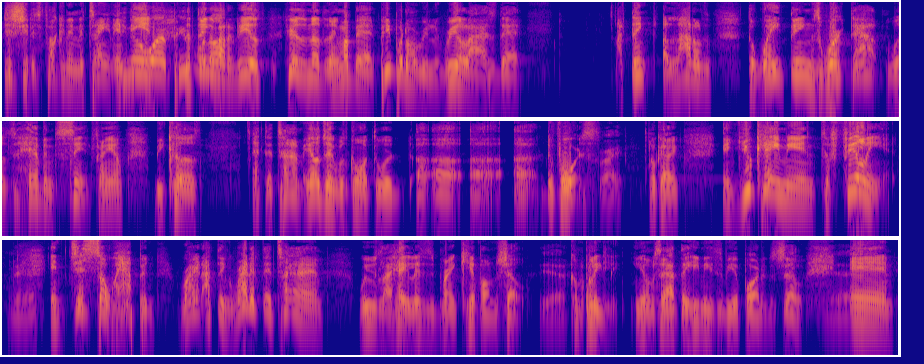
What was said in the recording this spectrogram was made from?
This shit is fucking entertaining. And You know then what? the thing about it is, here's another thing. My bad. People don't really realize that. I think a lot of the way things worked out was heaven sent, fam. Because at the time, LJ was going through a, a, a, a, divorce. Right. Okay. And you came in to fill in. Yeah. And just so happened, right? I think right at that time, we was like, hey, let's just bring Kemp on the show. Yeah. Completely. You know what I'm saying? I think he needs to be a part of the show. Yeah. And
